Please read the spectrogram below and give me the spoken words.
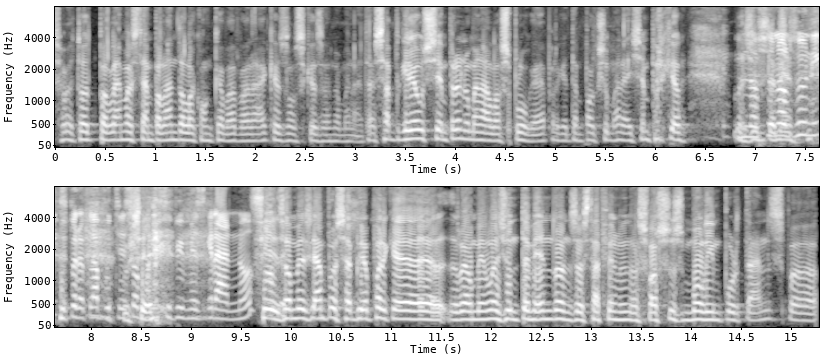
sobretot parlem, estem parlant de la Conca Barberà, que és els que has anomenat. Eh, sap greu sempre anomenar l'Espluga, eh, perquè tampoc s'ho mereixen, perquè No són els únics, però clar, potser és el municipi més gran, no? Sí, és el més gran, però sap greu perquè realment l'Ajuntament doncs, està fent uns esforços molt importants per,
